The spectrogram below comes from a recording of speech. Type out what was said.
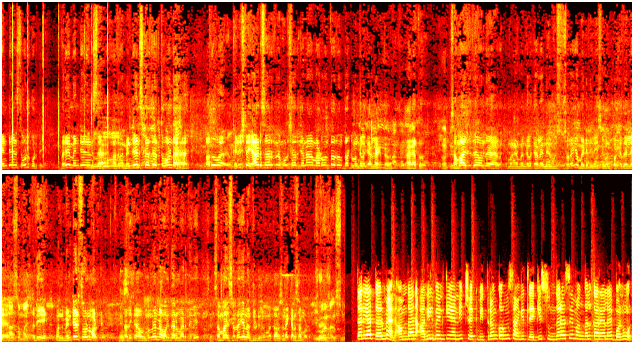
ಮೇಂಟೆನೆನ್ಸ್ ತೊಗೊಂಡು ಕೊಡ್ತೀವಿ. ಬರೀ ಮೇಂಟೆನೆನ್ಸ್ ಅದನ್ನ ಮೇಂಟೆನೆನ್ಸ್ ಖರ್ಚು ತಗೊಂಡ ಅದು ಕನಿಷ್ಠ ಎರಡ್ ಸಾವಿರದಿಂದ ಮೂರು ಸಾವಿರ ಜನ ಮಾಡುವಂತ ಒಂದು ದೊಡ್ಡ ಮಂಗಲ ಕಾರ್ಯ ಆಗ್ತದೆ ಆಗತ್ತದ. ಸಮಾಜದ ಒಂದು ಮಂಗಲ ಕಾರ್ಯ ನಿರ್ಮಿಸುವ ಸಲುವಾಗಿ ಮಾಡಿದೀವಿ. ಶಿವನ ಪಕ್ಕದಲ್ಲೇ ಅದೇ ಒಂದು ಮೇಂಟೆನೆನ್ಸ್ ತೊಗೊಂಡು ಮಾಡ್ತೀವಿ. ಅದಕ್ಕೆ ಅವ್ರ ಮುಂದೆ ನಾವು ವಾಗ್ದಾನ ಮಾಡ್ತೀವಿ. ಸಮಾಜ ಸಲುವಾಗಿ ನಾವು ದುಡಿದು ಮತ್ತೆ ಅವ್ರ ಸಲುವಾಗಿ ಕೆಲಸ ಮಾಡೋದು. तर या दरम्यान आमदार अनिल बेनके यांनी चेक वितरण करून सांगितले की सुंदर असे मंगल कार्यालय बनवून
